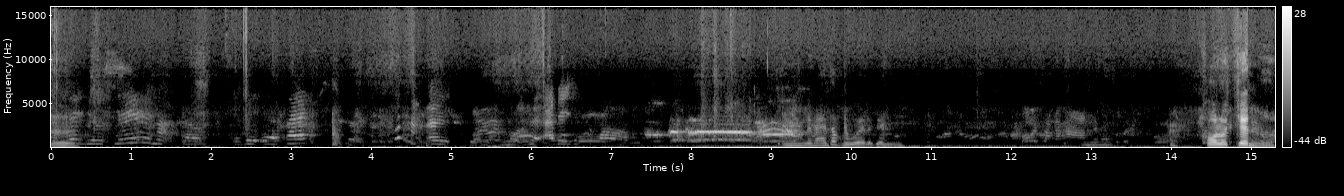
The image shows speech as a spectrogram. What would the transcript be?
อืม nhưng cái này rất vừa được cái คอลลาเจนเหรอ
